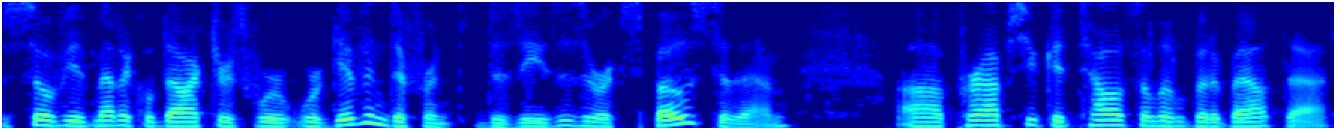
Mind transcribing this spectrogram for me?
Soviet medical doctors were, were given different diseases or exposed to them. Uh, perhaps you could tell us a little bit about that.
